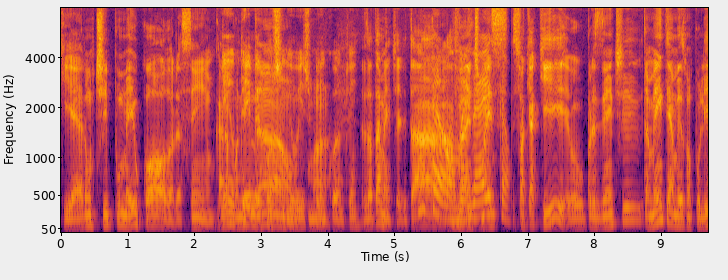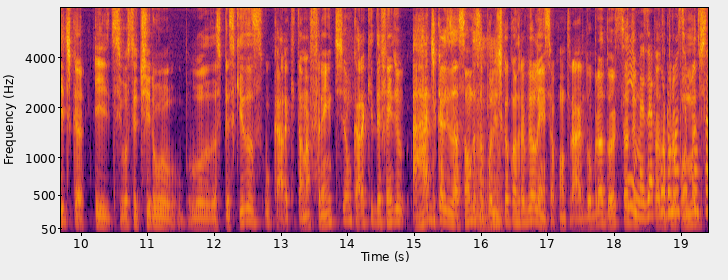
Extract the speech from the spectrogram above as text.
que era um tipo meio Collor, assim, um cara Nem o bonitão. Temer conseguiu isso por uma- enquanto, hein? Exatamente, ele tá Então, avante, mas mas, é, então. só que aqui o presidente também tem a mesma política e se você tira o Lula das pesquisas, o cara que tá na frente é um cara que defende a radicalização dessa política contra a violência, ao contrário do Obrador que Sim, tá, mas é tá por uma uma circunstância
